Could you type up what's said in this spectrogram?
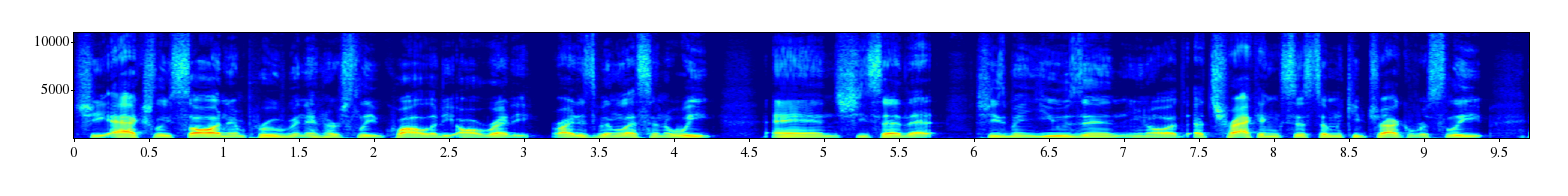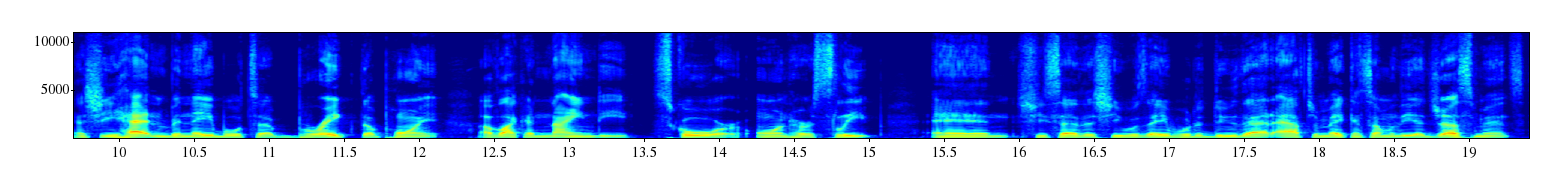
she actually saw an improvement in her sleep quality already, right? It's been less than a week. And she said that she's been using, you know, a, a, tracking system to keep track of her sleep. And she hadn't been able to break the point of like a 90 score on her sleep. And she said that she was able to do that after making some of the adjustments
